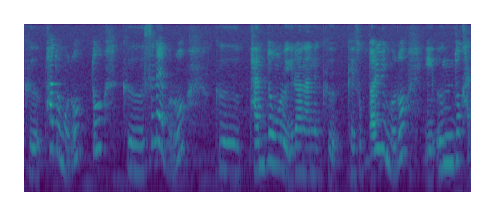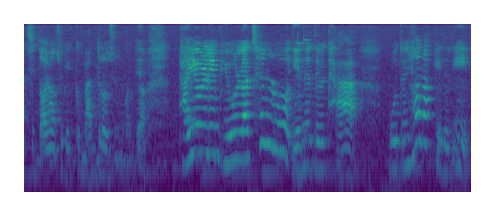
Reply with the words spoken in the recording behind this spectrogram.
그 파동으로 또 그 스냅으로 그 반동으로 일어나는 그 계속 떨림으로 이 음도 같이 떨어주게끔 만들어주는 건데요. 바이올린, 비올라, 첼로 얘네들 다 모든 현악기들이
